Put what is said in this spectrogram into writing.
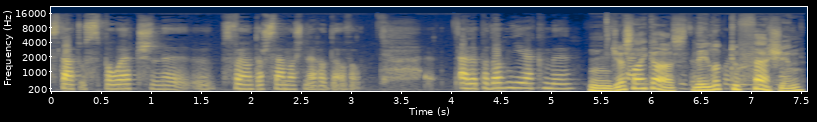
status społeczny, swoją tożsamość narodową. Mm, just like us, they look to fashion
